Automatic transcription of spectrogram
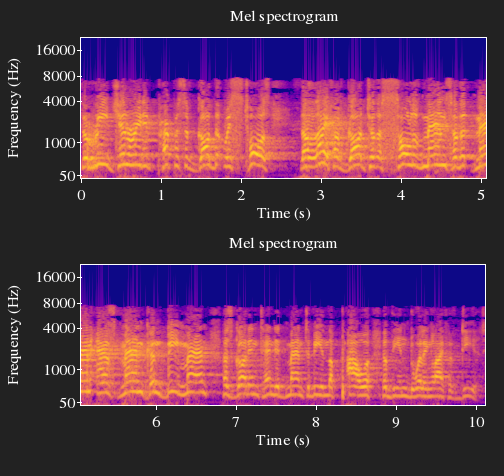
The regenerative purpose of God that restores the life of God to the soul of man so that man as man can be man as God intended man to be in the power of the indwelling life of deity.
